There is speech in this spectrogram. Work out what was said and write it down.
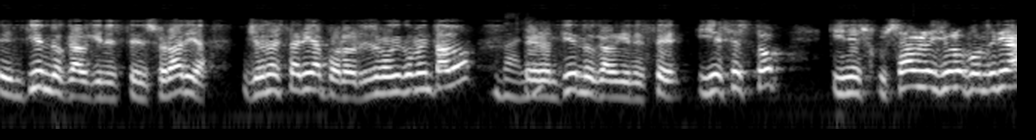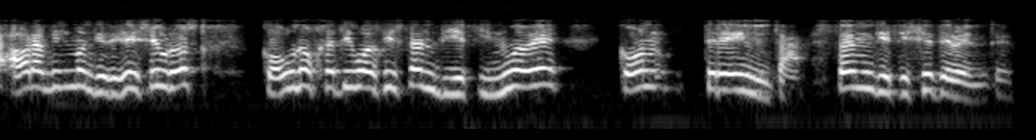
entiendo que alguien esté en Solaria. Yo no estaría por el riesgo que he comentado, Vale. pero entiendo que alguien esté. Y ese stop, inexcusable, yo lo pondría ahora mismo en 16 euros, con un objetivo alcista en 19,30. Está en 17,20.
